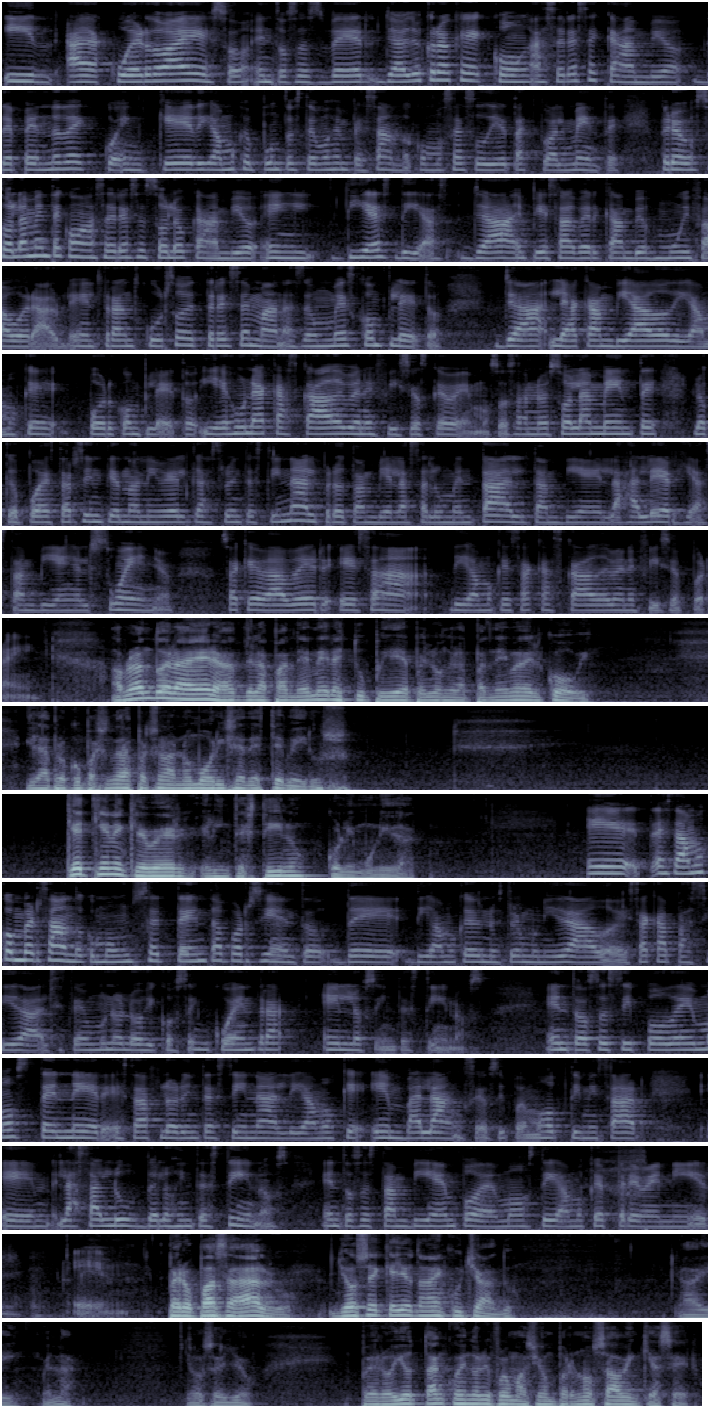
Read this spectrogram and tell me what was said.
Y de acuerdo a eso, entonces ver, ya yo creo que con hacer ese cambio, depende de en qué, digamos, qué punto estemos empezando, cómo sea su dieta actualmente, pero solamente con hacer ese solo cambio, en 10 días ya empieza a haber cambios muy favorables. En el transcurso de tres semanas, de un mes completo, ya le ha cambiado, digamos que por completo. Y es una cascada de beneficios que vemos. O sea, no es solamente lo que puede estar sintiendo a nivel gastrointestinal, pero también la salud mental, también las alergias, también el sueño. O sea, que va a haber esa, digamos que esa cascada de beneficios por ahí. Hablando de la era de la pandemia de la estupidez, perdón, de la pandemia del COVID y la preocupación de las personas no morirse de este virus, ¿qué tiene que ver el intestino con la inmunidad? Eh, estamos conversando como un 70% de, digamos que de nuestra inmunidad o esa capacidad del sistema inmunológico se encuentra en los intestinos. Entonces, si podemos tener esa flora intestinal, digamos que en balance, o si podemos optimizar eh, la salud de los intestinos, entonces también podemos, digamos que prevenir. Eh, Pero pasa algo. Yo sé que ellos están escuchando. Ahí, ¿verdad? Yo sé yo. Pero ellos están cogiendo la información, pero no saben qué hacer.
